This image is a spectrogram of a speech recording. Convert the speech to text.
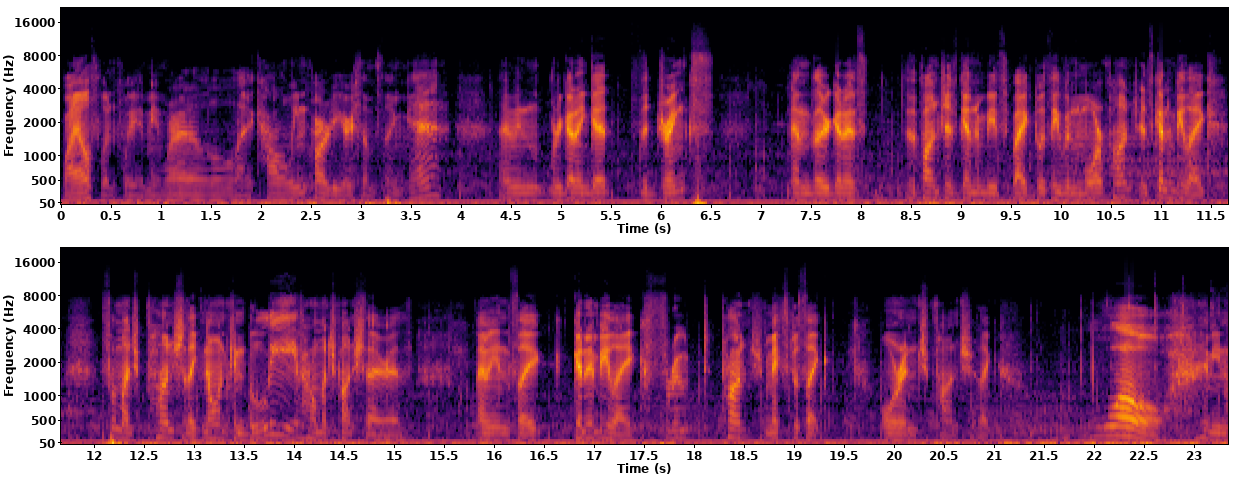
why else wouldn't we? I mean, we're at a little, like, Halloween party or something. Yeah? I mean, we're gonna get the drinks, and they're gonna, the punch is gonna be spiked with even more punch. It's gonna be, like, so much punch, like, no one can believe how much punch there is. I mean, it's, like, gonna be, like, fruit punch mixed with, like, orange punch. Like, Whoa! I mean,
